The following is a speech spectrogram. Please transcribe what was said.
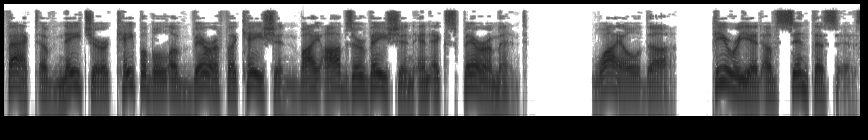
fact of nature capable of verification by observation and experiment, while the period of synthesis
